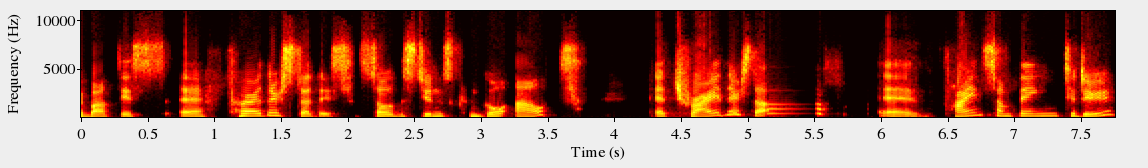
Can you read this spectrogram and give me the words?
about this uh, further studies. So the students can go out, uh, try their stuff, uh, find something to do,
